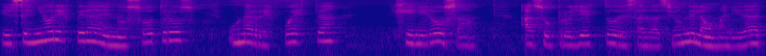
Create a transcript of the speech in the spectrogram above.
El Señor espera de nosotros una respuesta generosa a su proyecto de salvación de la humanidad.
